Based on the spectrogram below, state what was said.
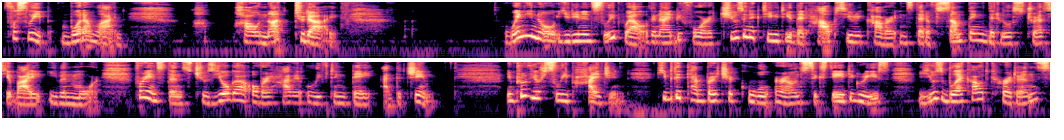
for sleep, bottom line, how not to die. When you know you didn't sleep well the night before, choose an activity that helps you recover instead of something that will stress your body even more. For instance, choose yoga over a heavy lifting day at the gym. Improve your sleep hygiene. Keep the temperature cool around 68 degrees. Use blackout curtains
